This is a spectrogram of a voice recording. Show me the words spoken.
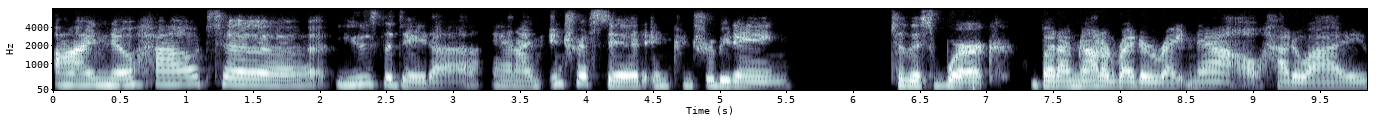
I know how to use the data and I'm interested in contributing to this work, but I'm not a writer right now. How do I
